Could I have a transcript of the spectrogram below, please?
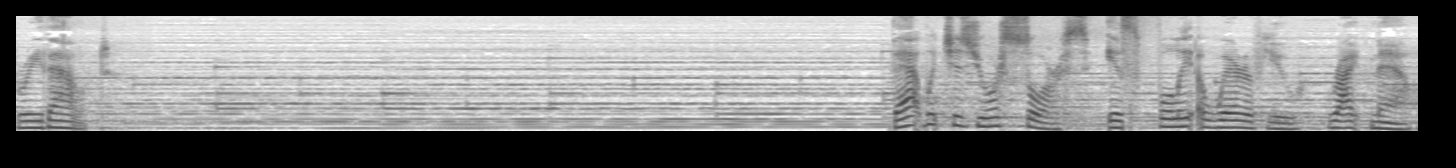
Breathe out. That which is your source is fully aware of you right now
